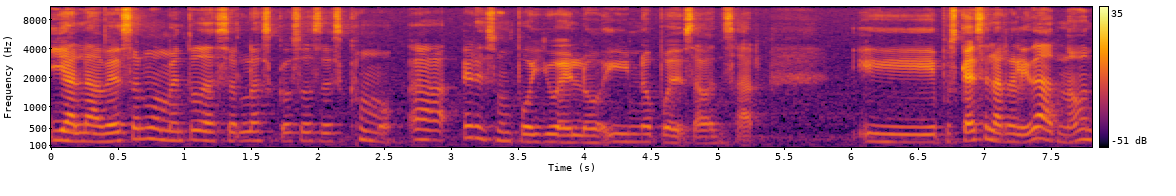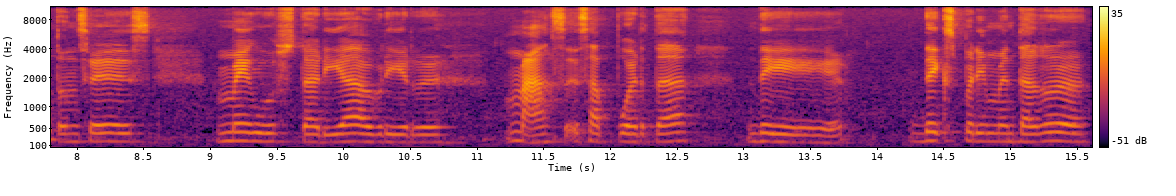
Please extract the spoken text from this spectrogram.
y a la vez al momento de hacer las cosas es como, ah, eres un polluelo y no puedes avanzar. Y pues caes en la realidad, ¿no? Entonces me gustaría abrir más esa puerta de, de experimentar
